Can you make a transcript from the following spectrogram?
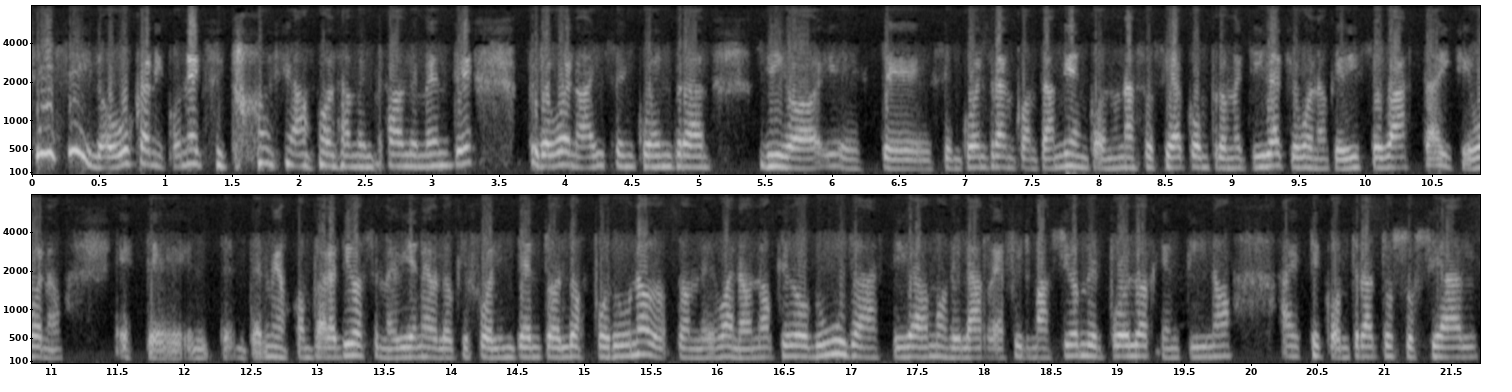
Sí, sí, lo buscan y con éxito, digamos, lamentablemente, pero bueno, ahí se encuentran, digo, este, se encuentran con también con una sociedad comprometida que bueno, que dice basta y que bueno, este, en, términos comparativos se me viene lo que fue el intento del 2 por 1 donde bueno, no quedó dudas, digamos, de la reafirmación del pueblo argentino a este contrato social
